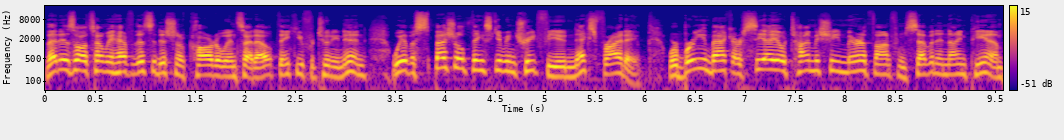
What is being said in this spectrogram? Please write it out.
That is all the time we have for this edition of Colorado Inside Out. Thank you for tuning in. We have a special Thanksgiving treat for you next Friday. We're bringing back our CIO Time Machine Marathon from 7 and 9 p.m.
